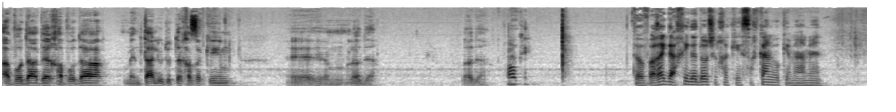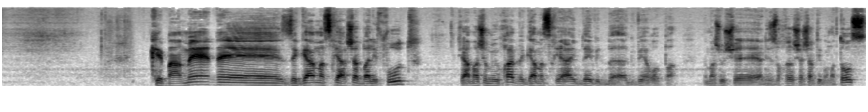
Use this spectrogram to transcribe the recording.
עבודה דרך עבודה, מנטליות יותר חזקים, אה, לא יודע. לא יודע. אוקיי. טוב, הרגע הכי גדול שלך כשחקן וכמאמן. כמאמן זה גם הזכייה עכשיו באליפות, שהיה משהו מיוחד, וגם הזכייה עם דיוויד בגביע אירופה. זה משהו שאני זוכר שישבתי במטוס,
